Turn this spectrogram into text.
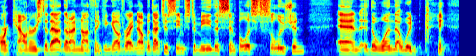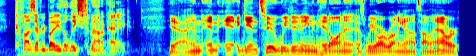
are counters to that that I'm not thinking of right now, but that just seems to me the simplest solution and the one that would cause everybody the least amount of headache. Yeah, and and again too, we didn't even hit on it as we are running out of time of the hour.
